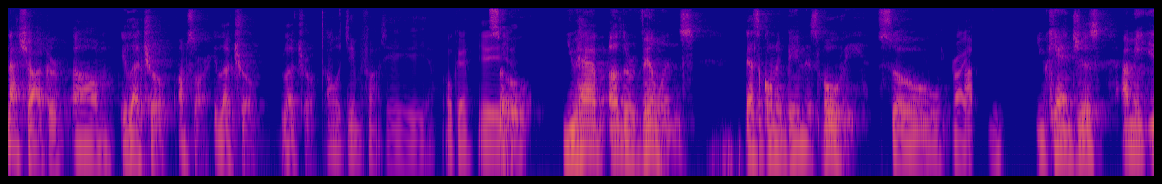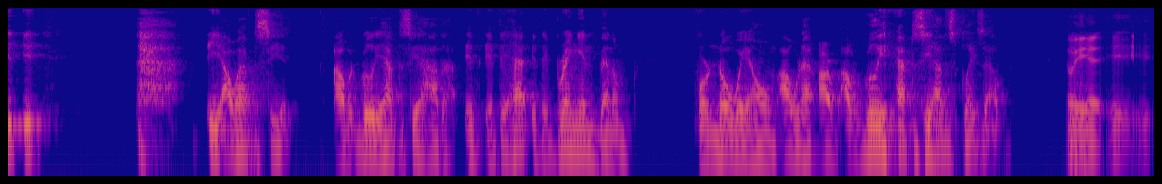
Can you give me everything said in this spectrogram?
not Shocker. Um, Electro. I'm sorry, Electro. Electro. oh Jamie Foxx yeah yeah yeah okay yeah, yeah, yeah. so you have other villains that's going to be in this movie. So Right. I you can't just. I mean, it. it yeah, I would have to see it. I would really have to see how the if, if they have if they bring in Venom for No Way Home. I would have. I, I would really have to see how this plays out. oh yeah it, it,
